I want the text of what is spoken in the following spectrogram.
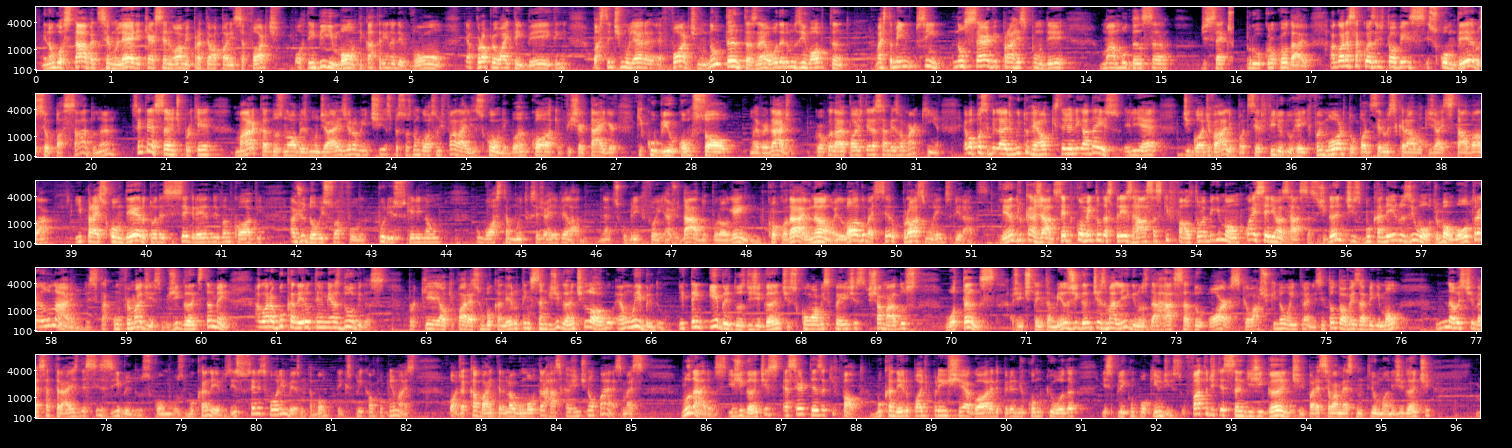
ele não gostava de ser mulher e quer ser um homem para ter uma aparência forte. Pô, tem Big Mom, tem Catarina Devon, tem a própria White Bay, tem bastante mulher é, forte, não tantas, né? O Oda não desenvolve tanto. Mas também, sim, não serve para responder uma mudança de sexo pro Crocodile. Agora essa coisa de talvez esconder o seu passado, né? Isso é interessante porque marca dos nobres mundiais geralmente as pessoas não gostam de falar, eles escondem. Hancock, o Fisher Tiger que cobriu com o sol, não é verdade? Crocodile pode ter essa mesma marquinha. É uma possibilidade muito real que esteja ligada a isso. Ele é de God Valley, pode ser filho do rei que foi morto, ou pode ser um escravo que já estava lá. E para esconder todo esse segredo, Ivankov ajudou em sua fuga. Por isso que ele não gosta muito que seja revelado. Né? Descobrir que foi ajudado por alguém, Crocodile, não, ele logo vai ser o próximo rei dos piratas. Leandro Cajado, sempre comentam das três raças que faltam a Big Mom. Quais seriam as raças? Gigantes, Bucaneiros e o outro? Bom, o outro é Lunarium, esse está confirmadíssimo. Gigantes também. Agora, Bucaneiro eu tenho minhas dúvidas. Porque ao que parece um bucaneiro tem sangue gigante, logo é um híbrido. E tem híbridos de gigantes com homens peixes chamados Wotans. A gente tem também os gigantes malignos da raça do Ors, que eu acho que não entra nisso. Então talvez a Big Mom não estivesse atrás desses híbridos, como os bucaneiros. Isso se eles forem mesmo, tá bom? Tem que explicar um pouquinho mais. Pode acabar entrando alguma outra raça que a gente não conhece, mas... Lunários e gigantes é certeza que falta. Bucaneiro pode preencher agora, dependendo de como que o Oda explica um pouquinho disso. O fato de ter sangue gigante, parece ser uma mescla entre humano e gigante,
